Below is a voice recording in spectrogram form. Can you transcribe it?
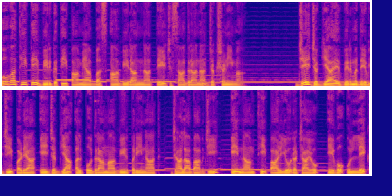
હોવાથી તે વીરગતિ પામ્યા બસ આ વીરાંગના તેજ સાદરાના જક્ષણીમાં. જે જગ્યાએ વિર્મદેવજી પડ્યા એ જગ્યા અલ્પોદરામાં વીરપરીનાથ, ઝાલાબાવજી એ નામથી પાળીઓ રચાયો, એવો ઉલ્લેખ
